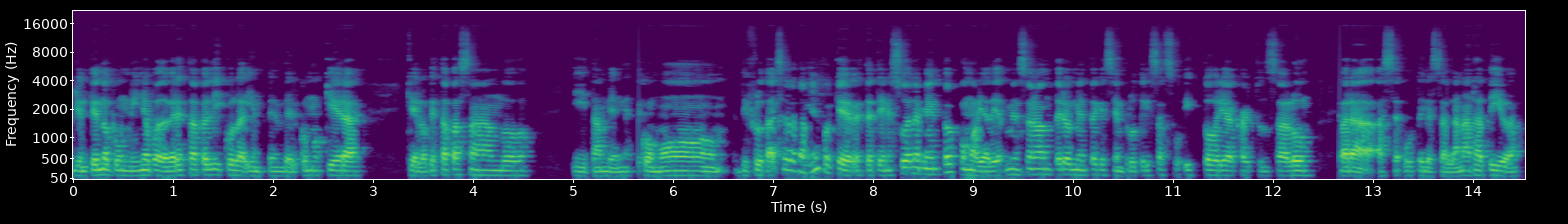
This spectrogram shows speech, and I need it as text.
yo entiendo que un niño puede ver esta película y entender como quiera qué es lo que está pasando, y también cómo disfrutárselo también, porque este, tiene su elemento, como había mencionado anteriormente, que siempre utiliza su historia, Cartoon Saloon, para hacer, utilizar la narrativa.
